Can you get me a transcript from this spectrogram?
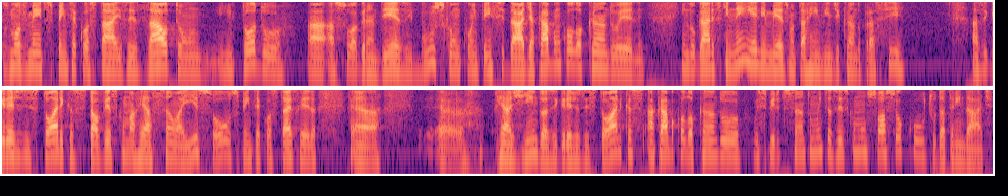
os movimentos pentecostais exaltam em todo a, a, sua grandeza e buscam com intensidade, acabam colocando ele em lugares que nem ele mesmo está reivindicando para si. As igrejas históricas, talvez como uma reação a isso, ou os pentecostais re, é, é, reagindo às igrejas históricas, acabam colocando o Espírito Santo muitas vezes como um sócio oculto da Trindade.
